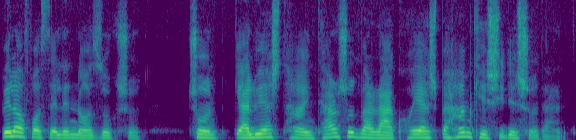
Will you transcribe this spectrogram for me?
بلافاصله نازک شد چون گلویش تنگتر شد و رگهایش به هم کشیده شدند.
